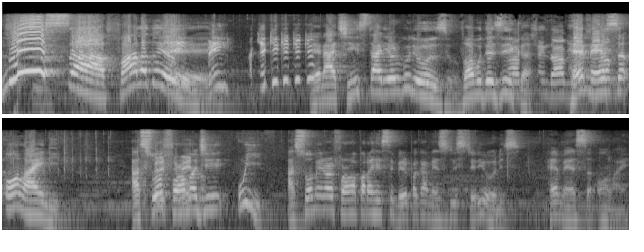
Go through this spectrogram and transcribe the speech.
Nossa! Fala do E! Vem, vem! Aqui, aqui, aqui, aqui. Renatinho estaria orgulhoso. Vamos, Ah, Dezica. tô Remessa online. A sua forma de. Ui! A sua melhor forma para receber pagamentos dos exteriores. Remessa online.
